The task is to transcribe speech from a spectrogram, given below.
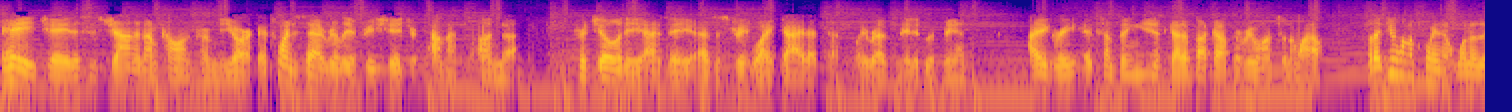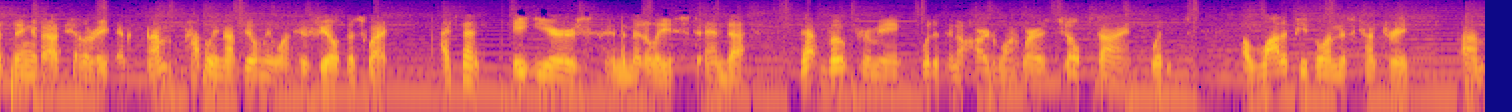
Hey, Jay, this is John, and I'm calling from New York. I just wanted to say I really appreciate your comments on uh, fragility as a as a straight white guy. That definitely resonated with me, and I agree. It's something you just got to buck up every once in a while. But I do want to point out one other thing about Hillary, and, I'm probably not the only one who feels this way. I spent eight years in the Middle East, and uh, that vote for me would have been a hard one, whereas Jill Stein wouldn't. A lot of people in this country um,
